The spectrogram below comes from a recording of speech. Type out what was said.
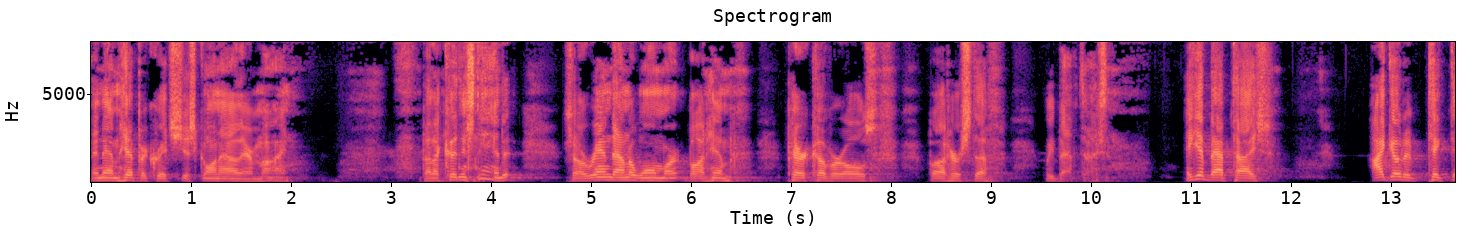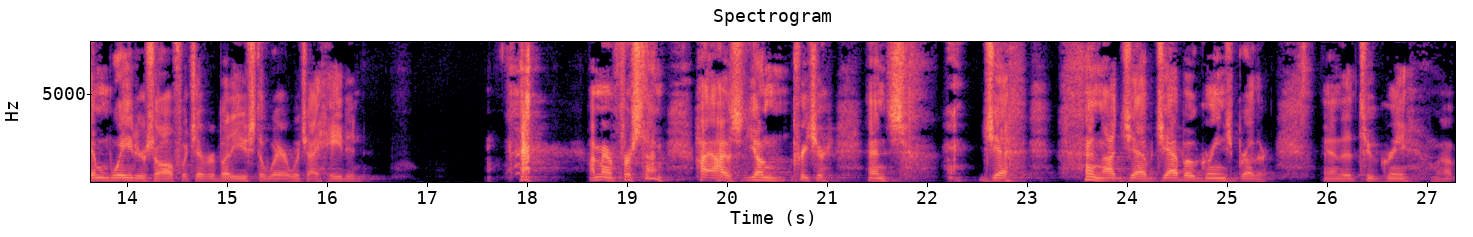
And them hypocrites just going out of their mind. But I couldn't stand it. So I ran down to Walmart, bought him pair of coveralls, bought her stuff. We baptized them. They get baptized. I go to take them waders off, which everybody used to wear, which I hated. I remember first time I, I was a young preacher and Je, not Jab, Jabbo Green's brother and the two Green. Well,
